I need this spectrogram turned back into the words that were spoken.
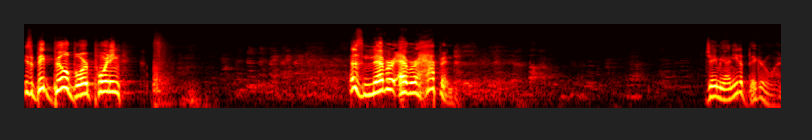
He's a big billboard pointing. That has never, ever happened. Jamie, I need a bigger one.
